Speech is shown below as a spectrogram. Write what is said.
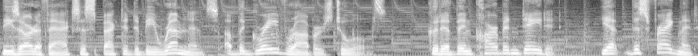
These artifacts suspected to be remnants of the grave robber's tools could have been carbon dated Yet this fragment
